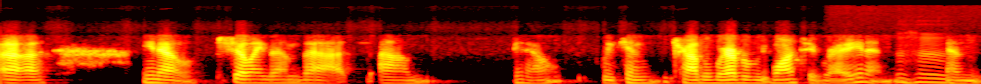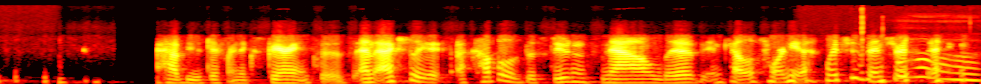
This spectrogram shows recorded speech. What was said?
uh, you know, showing them that, um, you know, we can travel wherever we want to, right? And hmm and have these different experiences. And actually, a couple of the students now live in California, which is interesting.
